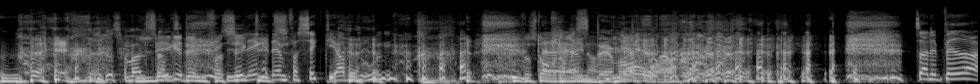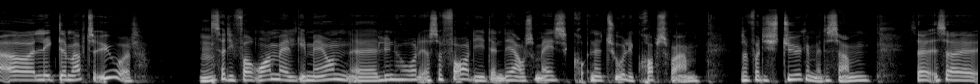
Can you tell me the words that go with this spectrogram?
Øh, så. Lægge dem forsigtigt. Lægge dem forsigtigt op i hulen. Vi forstår, hvad du Kast mener. dem over. så er det bedre at lægge dem op til yvert. Mm. Så de får råmælk i maven øh, lynhurtigt, og så får de den der automatisk naturlige kropsvarme. Og så får de styrke med det samme. Så, så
